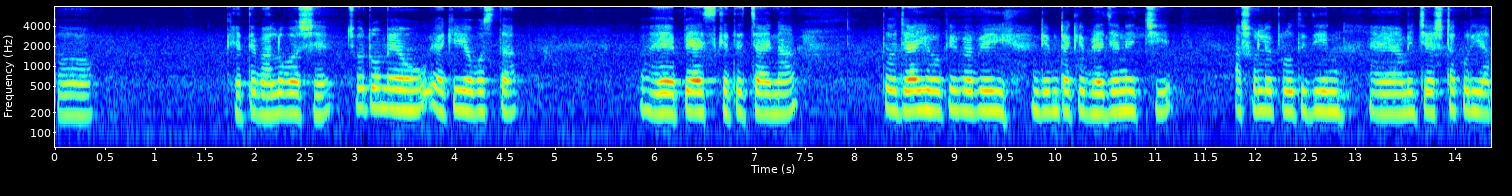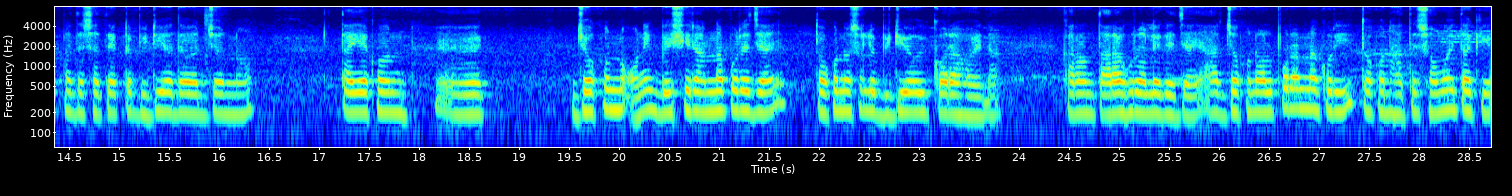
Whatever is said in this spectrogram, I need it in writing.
তো খেতে ভালোবাসে। ছোটো মেয়েও একই অবস্থা। পেঁয়াজ খেতে চায় না। তো যাই হোক, এভাবেই ডিমটাকে ভেজে নিচ্ছি। আসলে প্রতিদিন আমি চেষ্টা করি আপনাদের সাথে একটা ভিডিও দেওয়ার জন্য। তাই এখন যখন অনেক বেশি রান্না পড়ে যায়, তখন আসলে ভিডিওই করা হয় না। কারণ তাড়াহুড়া লেগে যায়। আর যখন অল্প রান্না করি, তখন হাতে সময় থাকে,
